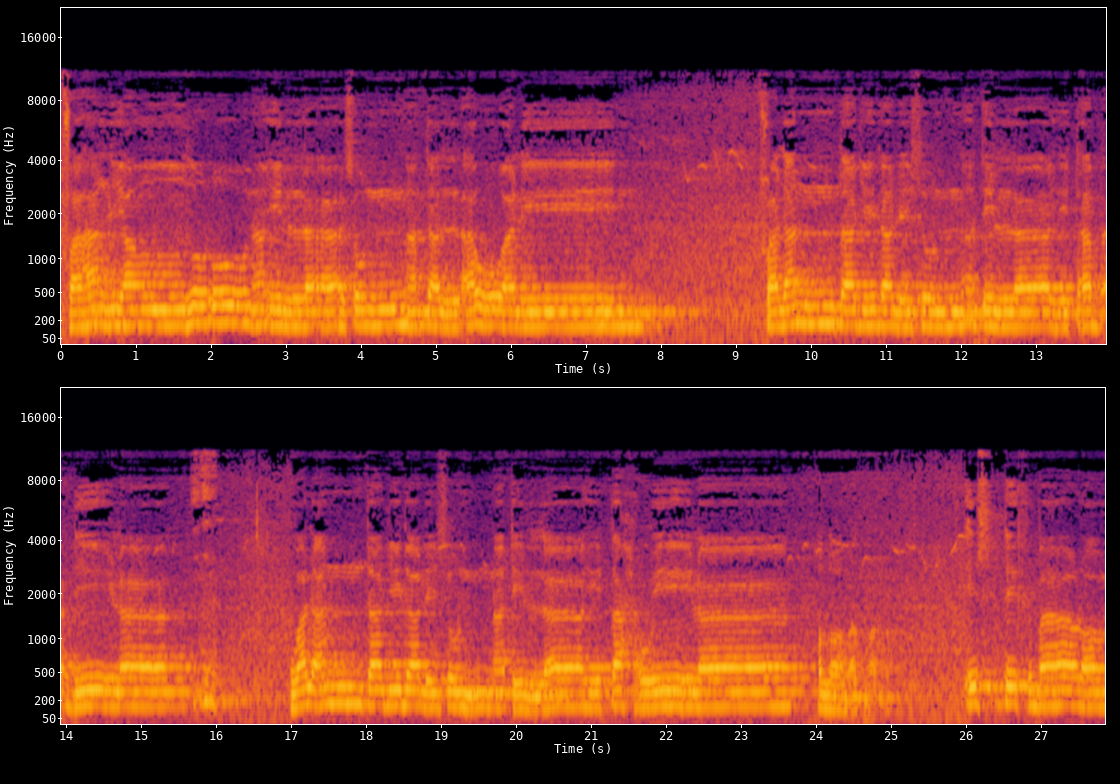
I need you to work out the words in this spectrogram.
فهل ينظرون إلا سنة الأولين؟ فلن تجد لسنة الله تبديلا. ولن تجد لسنة الله تحويلا. الله أكبر. استكبارا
